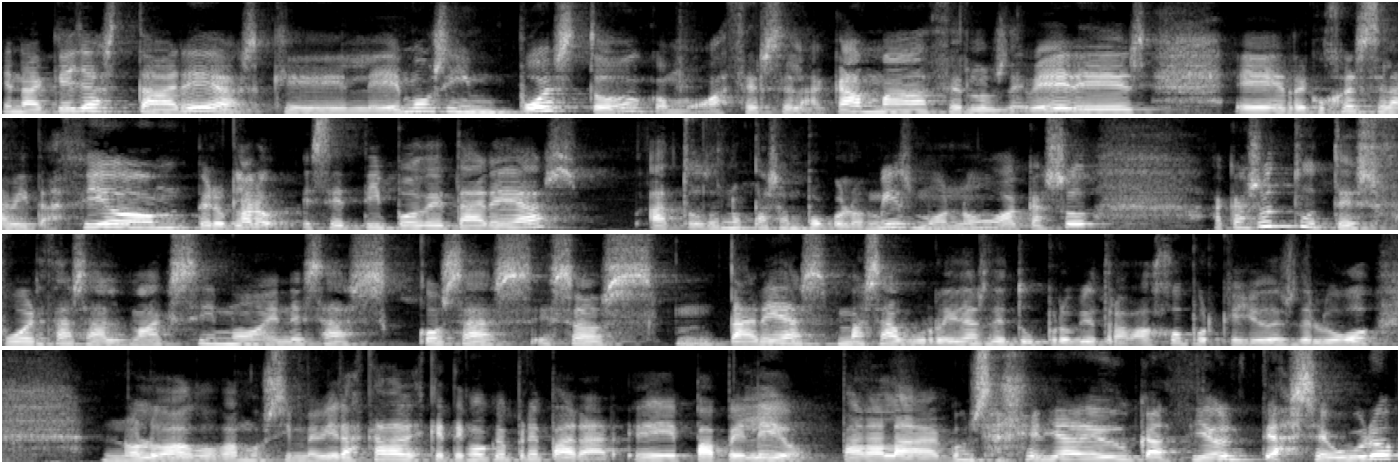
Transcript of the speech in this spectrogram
en aquellas tareas que le hemos impuesto, como hacerse la cama, hacer los deberes, eh, recogerse la habitación, pero claro, ese tipo de tareas a todos nos pasa un poco lo mismo, ¿no? ¿Acaso, ¿Acaso tú te esfuerzas al máximo en esas cosas, esas tareas más aburridas de tu propio trabajo? Porque yo desde luego no lo hago, vamos, si me vieras cada vez que tengo que preparar eh, papeleo para la Consejería de Educación, te aseguro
